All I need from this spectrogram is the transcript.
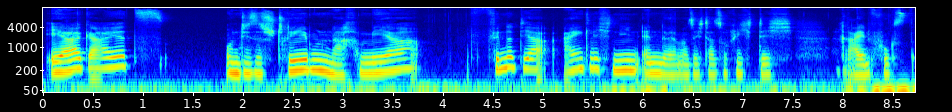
Ehrgeiz und dieses Streben nach mehr findet ja eigentlich nie ein Ende, wenn man sich da so richtig reinfuchst.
